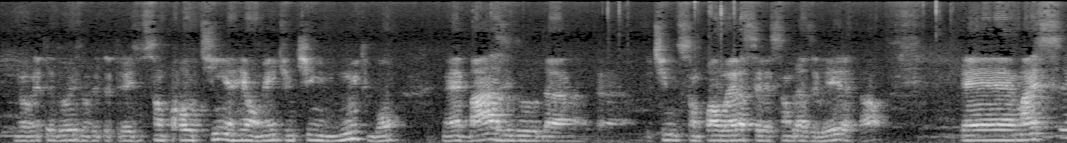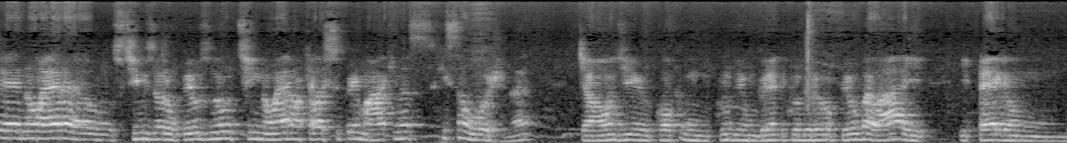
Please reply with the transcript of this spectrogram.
em 92, 93, o São Paulo tinha realmente um time muito bom, né? Base do, da, do time de São Paulo era a seleção brasileira e tal. É, mas é, não era, os times europeus não tinham, não eram aquelas super máquinas que são hoje, né? que é onde um clube, um grande clube europeu vai lá e, e pega um,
